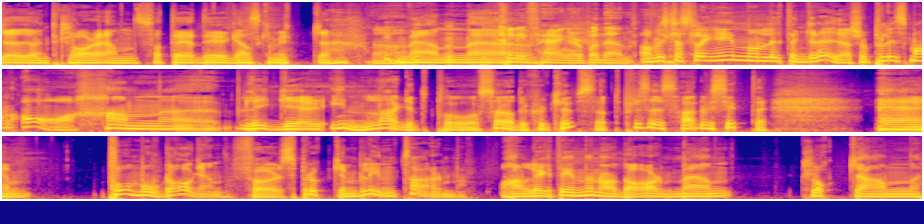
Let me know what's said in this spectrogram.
eh, jag är inte klar än, så det, det är ganska mycket. Ja. Men eh, Cliffhanger på den. om vi ska slänga in någon liten grej här, så polisman A, han eh, ligger inlagd på Södersjukhuset, precis här där vi sitter, eh, på morddagen för sprucken blindtarm. Och han har legat inne några dagar, men klockan,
